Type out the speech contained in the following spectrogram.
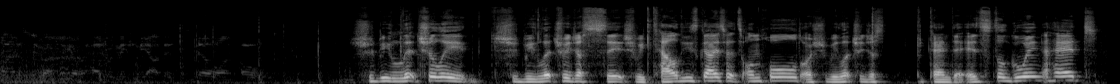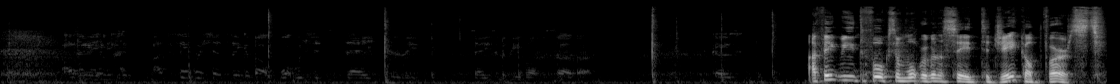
plans to actually go ahead with making the app is still on hold. Should we literally should we literally just say should we tell these guys that it's on hold or should we literally just pretend it is still going ahead? I think we need to focus on what we're going to say to Jacob first.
